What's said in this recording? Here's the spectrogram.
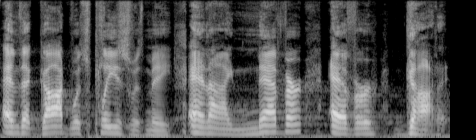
and that God was pleased with me. And I never, ever got it.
